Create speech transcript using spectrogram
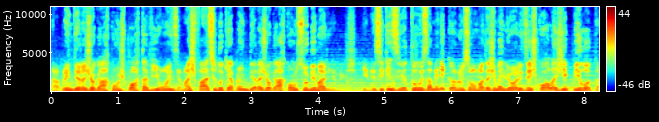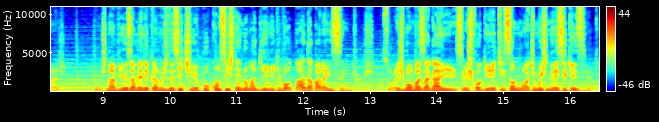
Aprender a jogar com os porta-aviões é mais fácil do que aprender a jogar com os submarinos, e nesse quesito, os americanos são uma das melhores escolas de pilotagem. Os navios americanos desse tipo consistem numa gimmick voltada para incêndios. Suas bombas HE e seus foguetes são ótimos nesse quesito,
